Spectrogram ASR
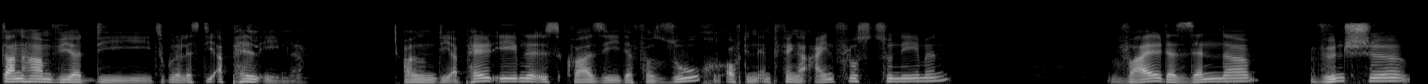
dann haben wir die zu guter Letzt die Appellebene. Also die Appellebene ist quasi der Versuch, auf den Empfänger Einfluss zu nehmen. weil der Sender Wünsche,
